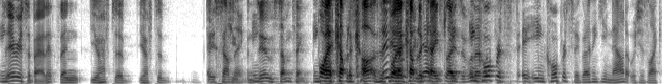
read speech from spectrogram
serious about it, then you have to you have to Do something. and do something. Buy a couple of cartons, Do buy a something, couple of Yeah. caseloads of in, in corporate sp- in corporate speak, but I think you nailed it, which is like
